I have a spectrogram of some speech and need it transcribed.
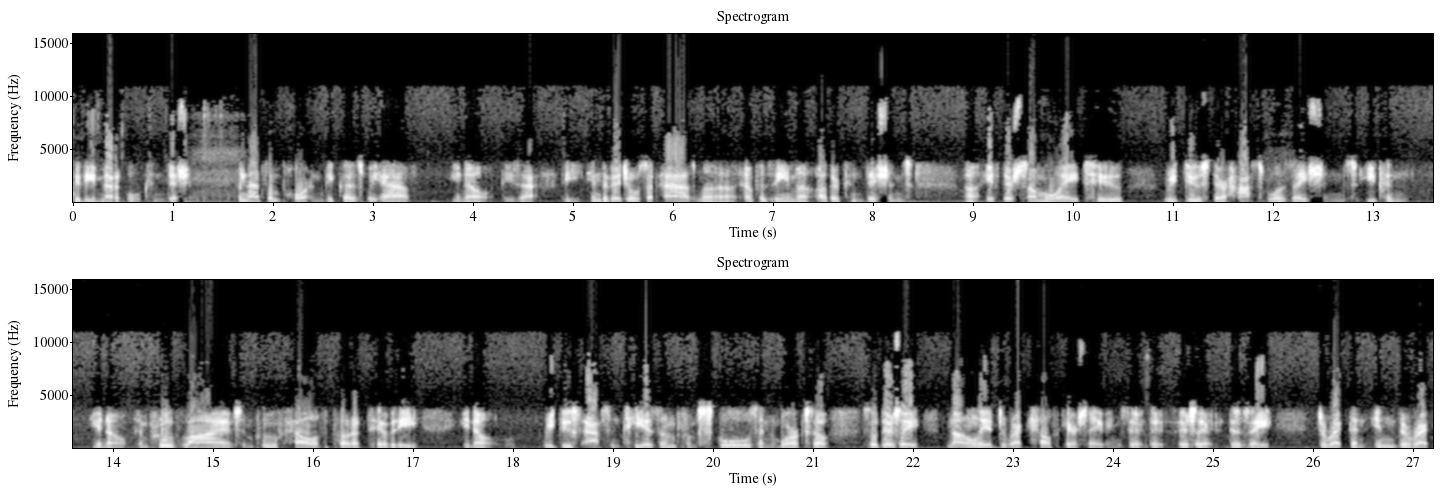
to the medical condition. And that's important because we have you know these uh, the individuals with asthma, emphysema, other conditions. Uh, if there's some way to reduce their hospitalizations, you can you know improve lives, improve health, productivity, you know reduce absenteeism from schools and work. So so there's a not only a direct healthcare savings, there, there, there's a there's a direct and indirect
